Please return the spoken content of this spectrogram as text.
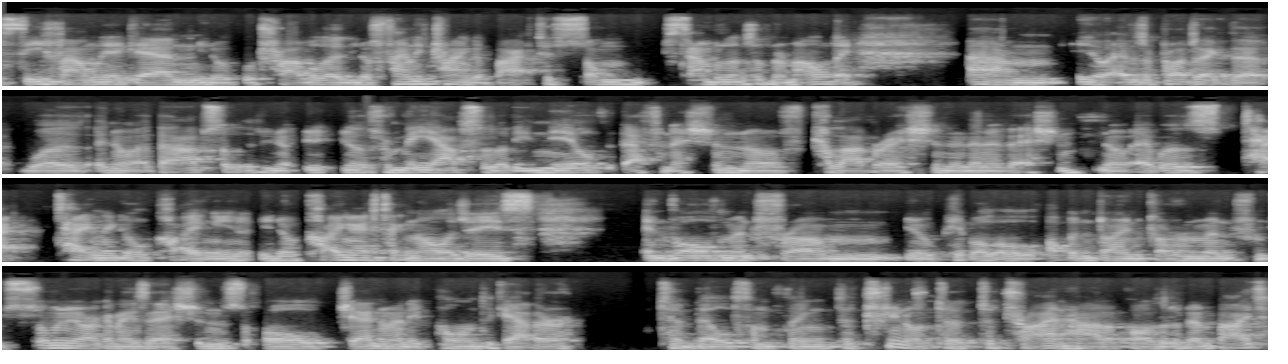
see family again, you know, go travel and, you know, finally try and get back to some semblance of normality um, you know, it was a project that was, you know, that absolutely, you know, you know, for me, absolutely nailed the definition of collaboration and innovation. You know, it was tech, technical cutting, you know, cutting edge technologies, involvement from, you know, people all up and down government, from so many organizations, all genuinely pulling together to build something to, you know, to, to try and have a positive impact.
